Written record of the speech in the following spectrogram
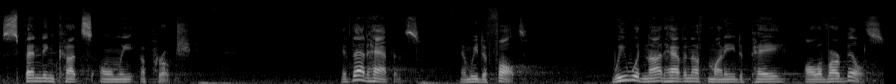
spending cuts only approach. If that happens and we default, we would not have enough money to pay all of our bills.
